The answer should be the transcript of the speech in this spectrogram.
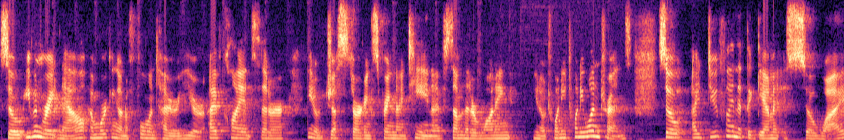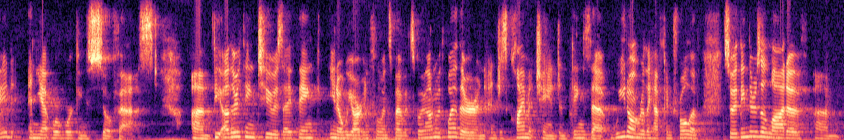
So even right now, I'm working on a full entire year. I have clients that are you know just starting spring 19. I have some that are wanting you know 2021 trends. So I do find that the gamut is so wide, and yet we're working so fast. Um, the other thing too is I think you know we are influenced by what's going on with weather and, and just climate change and things that we don't really have control of. So I think there's a lot of um,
